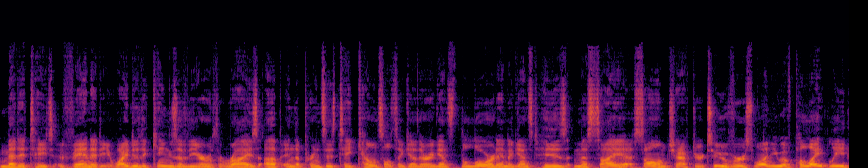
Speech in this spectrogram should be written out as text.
meditate vanity? Why do the kings of the earth rise up and the princes take counsel together against the Lord and against his Messiah? Psalm chapter 2, verse 1 You have politely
